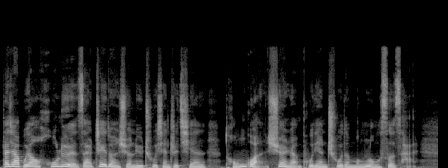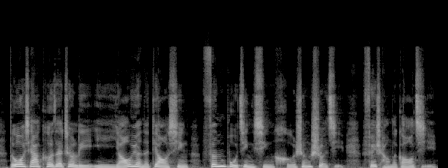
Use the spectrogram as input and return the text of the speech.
大家不要忽略，在这段旋律出现之前，铜管渲染铺垫出的朦胧色彩。德沃夏克在这里以遥远的调性分布进行和声设计，非常的高级。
